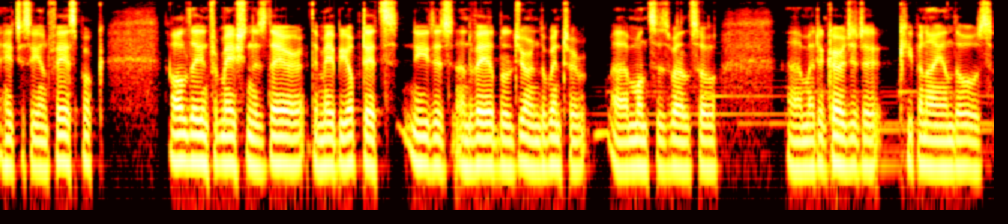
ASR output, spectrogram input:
HSE on Facebook. All the information is there. There may be updates needed and available during the winter uh, months as well. So um, I'd encourage you to keep an eye on those.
